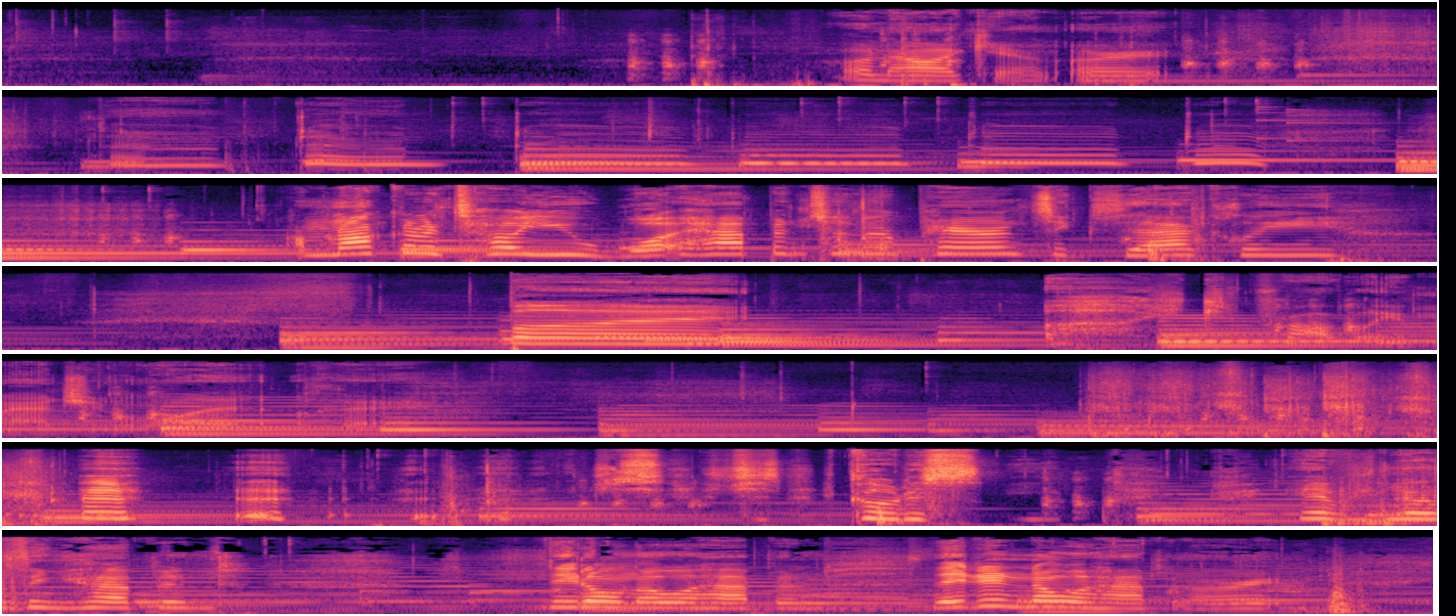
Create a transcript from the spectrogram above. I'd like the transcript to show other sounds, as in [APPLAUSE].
Oh, now I can. Alright. I'm not gonna tell you what happened to their parents exactly but uh, you can probably imagine what. Okay. just, [LAUGHS] just go to sleep. If nothing happened. They don't know what happened. They didn't know what happened, alright?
